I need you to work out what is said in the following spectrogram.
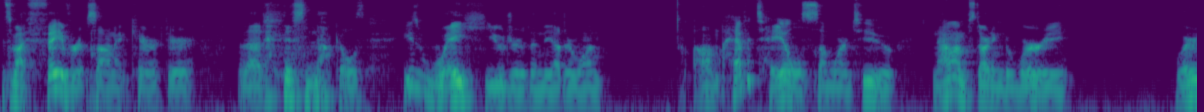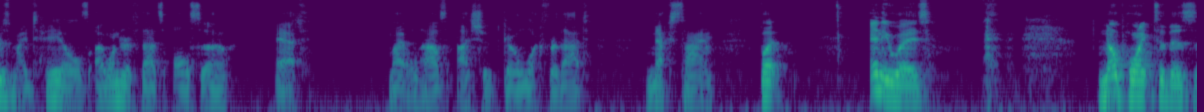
it's my favorite Sonic character. That is Knuckles. He's way huger than the other one. Um, I have a Tails somewhere too. Now I'm starting to worry. Where's my Tails? I wonder if that's also at my old house. I should go look for that next time. But, anyways, no point to this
